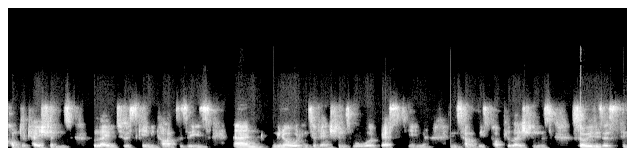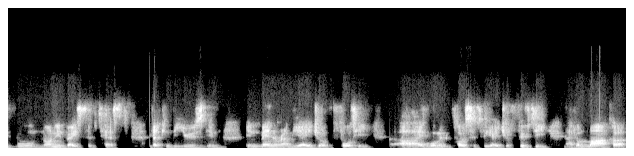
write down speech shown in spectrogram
complications related to ischemic heart disease. And we know what interventions will work best in, in some of these populations. So it is a simple, non invasive test that can be used in, in men around the age of 40, uh, in women closer to the age of 50, have a marker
